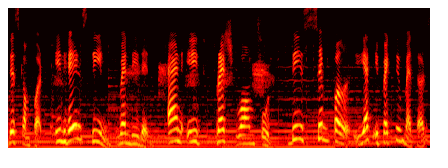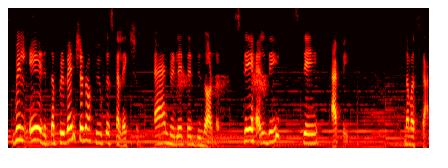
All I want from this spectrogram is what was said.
discomfort. Inhale steam when needed and eat fresh warm food. These simple yet effective methods will aid the prevention of mucus collection and related disorders. Stay healthy, stay happy. Namaskar.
